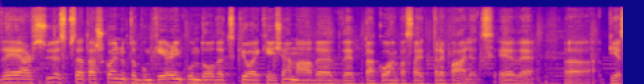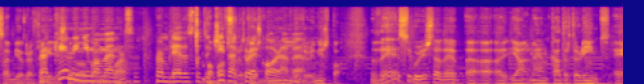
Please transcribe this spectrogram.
dhe arsyes pse ata shkojnë në këtë bunkerin ku ndodhet kjo e keqja e madhe dhe takohen pastaj tre palët edhe uh, pjesa biografike pra, që shkruan. kemi një moment para. përmbledhës të të po, po gjitha këtyre korave. Natyrisht po. Dhe sigurisht edhe uh, uh, janë janë katër të rinjtë e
